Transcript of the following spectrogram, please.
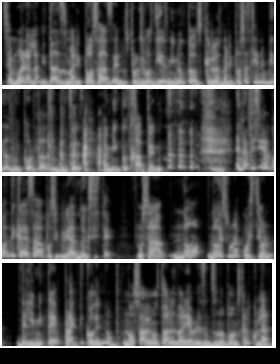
se mueran la mitad de sus mariposas en los próximos 10 minutos, que las mariposas tienen vidas muy cortas, entonces, I mean, could happen. en la física cuántica esa posibilidad no existe. O sea, no, no es una cuestión de límite práctico, de no, no sabemos todas las variables, entonces no podemos calcular.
